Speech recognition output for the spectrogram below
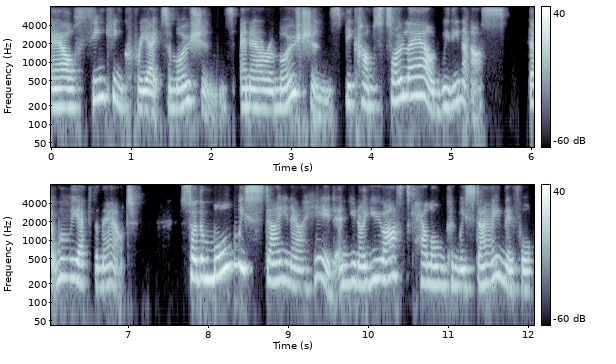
our thinking creates emotions and our emotions become so loud within us that we act them out. So, the more we stay in our head, and you know, you ask how long can we stay in there for?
